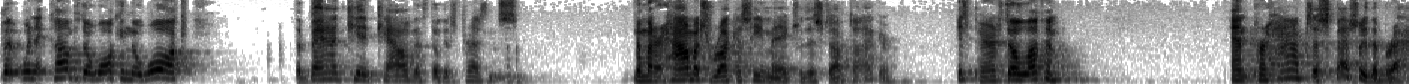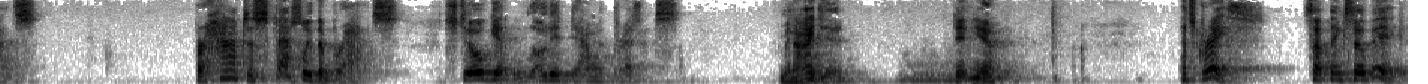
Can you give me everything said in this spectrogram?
but when it comes to walking the walk, the bad kid Calvin still gets presents. No matter how much ruckus he makes with his stuffed tiger, his parents still love him. And perhaps especially the brats, perhaps especially the brats, still get loaded down with presents. I mean, I did, didn't you? That's grace something so big.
